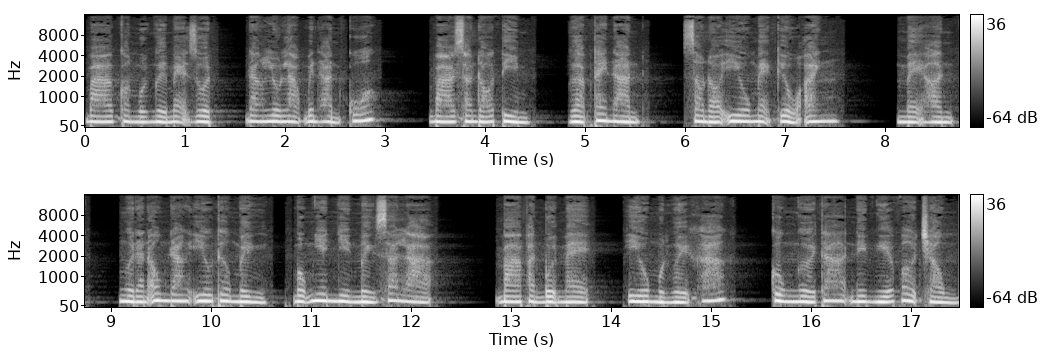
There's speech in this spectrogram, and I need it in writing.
Ba còn một người mẹ ruột đang lưu lạc bên Hàn Quốc. Ba sang đó tìm, gặp tai nạn, sau đó yêu mẹ Kiều Anh. Mẹ hận, người đàn ông đang yêu thương mình bỗng nhiên nhìn mình xa lạ. Ba phản bội mẹ, yêu một người khác, cùng người ta nên nghĩa vợ chồng.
